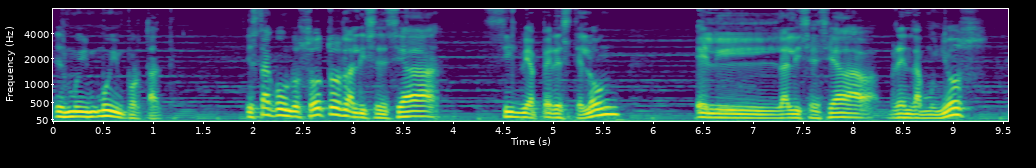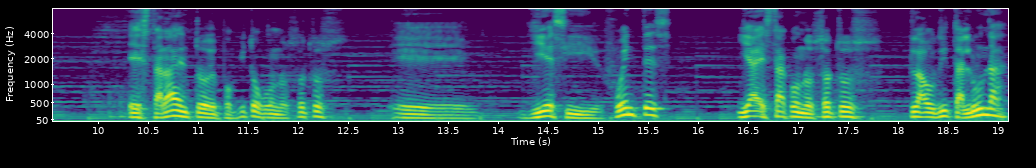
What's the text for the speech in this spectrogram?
Es muy, muy importante. Está con nosotros la licenciada Silvia Pérez Telón, la licenciada Brenda Muñoz, estará dentro de poquito con nosotros eh, Jessy Fuentes, ya está con nosotros Claudita Luna,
